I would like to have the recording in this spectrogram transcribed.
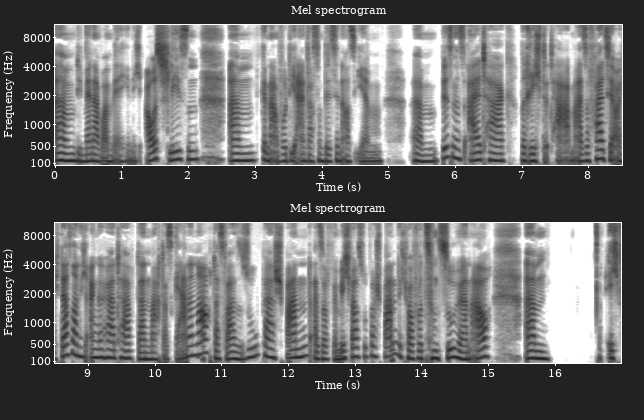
ähm, die Männer wollen wir hier nicht ausschließen, ähm, genau, wo die einfach so ein bisschen aus ihrem ähm, Business-Alltag berichtet haben. Also falls ihr euch das noch nicht angehört habt, dann macht das gerne noch. Das war super spannend. Also für mich war es super spannend. Ich hoffe zum Zuhören auch. Ähm, ich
